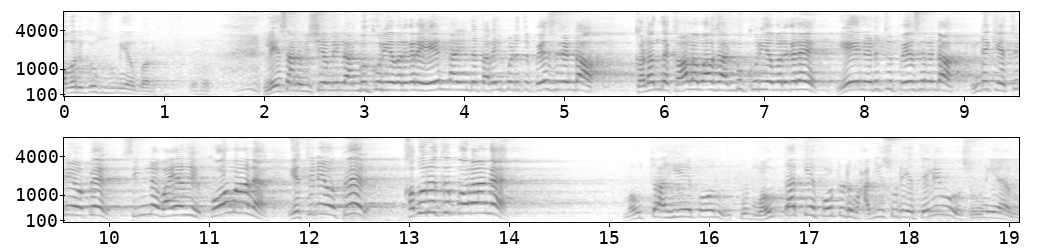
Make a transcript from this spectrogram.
அவருக்கும் சூனியம் வரும். லேசான விஷயம் இல்லை அன்புக்குரியவர்களே ஏன் நான் இந்த தலைப்படுத்து பேசுறேன்டா? கடந்த காலமாக அன்புக்குரியவர்களே ஏன் எடுத்து பேசுறேன்டா? இன்றைக்கு எத்தனையோ பேர் சின்ன வயது கோமால எத்தனையோ பேர் கபருக்கு போறாங்க. மௌத்தாகியே போல் மௌத்தாக்கியே போட்டுடும் ஹதீஸுடைய தெளிவு சூனியம்.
